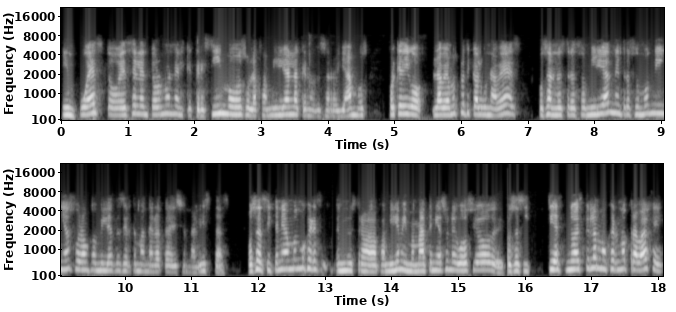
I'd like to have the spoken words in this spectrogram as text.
impuesto, es el entorno en el que crecimos o la familia en la que nos desarrollamos. Porque digo, la habíamos platicado alguna vez, o sea, nuestras familias, mientras fuimos niñas, fueron familias de cierta manera tradicionalistas. O sea, si teníamos mujeres en nuestra familia, mi mamá tenía su negocio, o sea, si, si es, no es que la mujer no trabaje,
